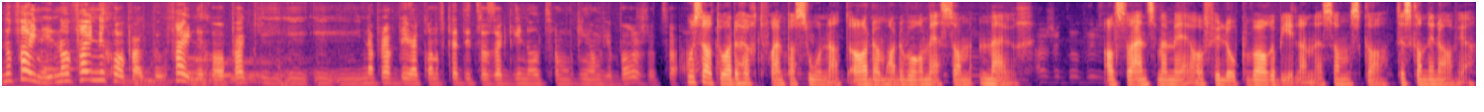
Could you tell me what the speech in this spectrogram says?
no fajny, no fajny chłopak był, fajny chłopak i, i, i, Hun sa at hun hadde hørt fra en person at Adam hadde vært med som maur, altså en som er med og fyller opp varebilene som skal til Skandinavia.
